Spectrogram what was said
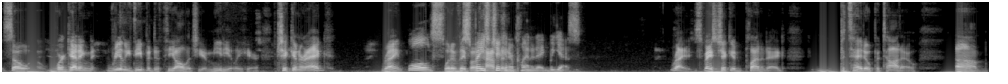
so we're getting really deep into theology immediately here. Chicken or egg, right? Well, What if they space chicken or planet egg? But yes, Right. Space chicken, planet egg, potato, potato. Um,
